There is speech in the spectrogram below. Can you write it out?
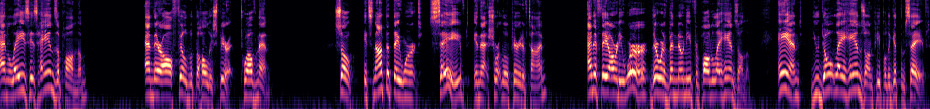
and lays his hands upon them, and they're all filled with the Holy Spirit 12 men. So it's not that they weren't saved in that short little period of time. And if they already were, there would have been no need for Paul to lay hands on them. And you don't lay hands on people to get them saved.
